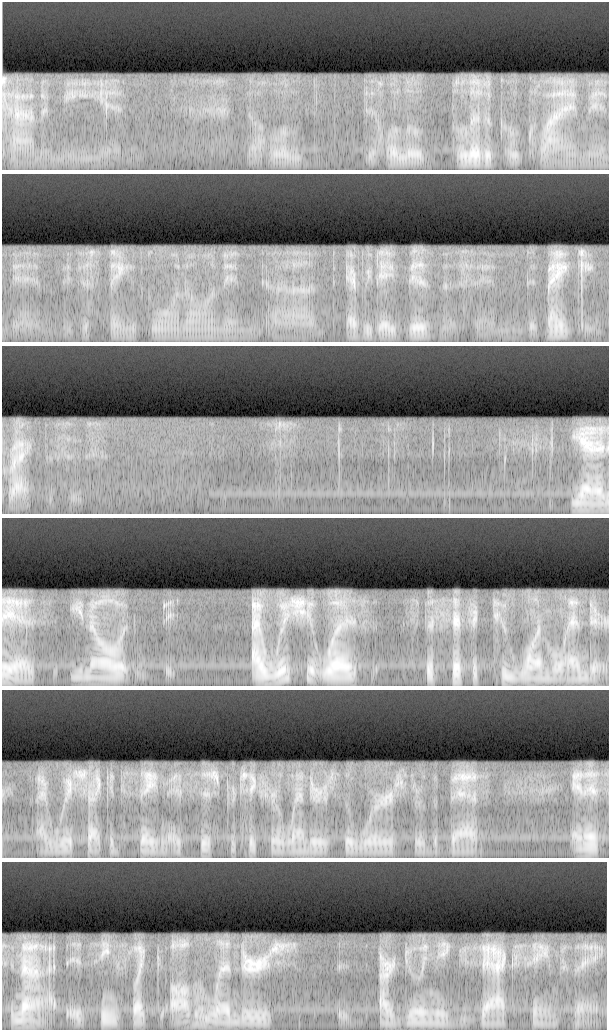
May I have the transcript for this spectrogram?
economy and the whole the whole political climate and just things going on in uh, everyday business and the banking practices. Yeah, it is. You know, it, I wish it was specific to one lender. I wish I could say it's this particular lender is the worst or the best, and it's not. It seems like all the lenders are doing the exact same thing,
